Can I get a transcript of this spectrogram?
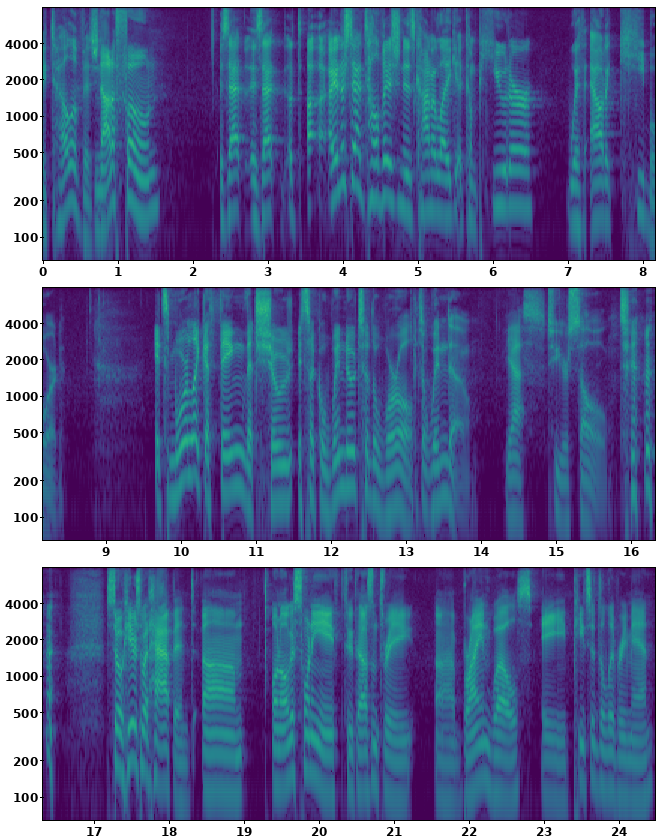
A television? not a phone. Is that is that? Uh, I understand television is kind of like a computer without a keyboard. It's more like a thing that shows. It's like a window to the world. It's a window Yes. to your soul. So here's what happened. Um, on August 28th, 2003, uh, Brian Wells, a pizza delivery man,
